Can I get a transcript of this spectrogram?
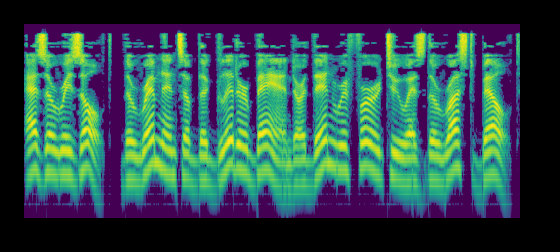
As a result, the remnants of the glitter band are then referred to as the Rust Belt.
